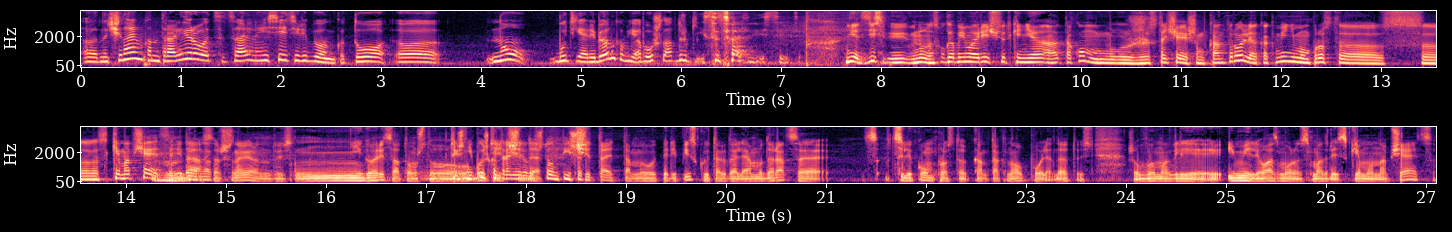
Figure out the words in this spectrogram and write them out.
э, начинаем контролировать социальные сети ребенка, то э, ну, будь я ребенком, я бы ушла в другие социальные сети. Нет, здесь, э, ну, насколько я понимаю, речь все-таки не о таком жесточайшем контроле, а как минимум просто с, с кем общается ребенок. Да, совершенно верно. То есть не говорится о том, что Ты же не будешь контролировать, читать- что он пишет. читать там его переписку и так далее, а модерация целиком просто контактного поля, да, то есть, чтобы вы могли, имели возможность смотреть, с кем он общается.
